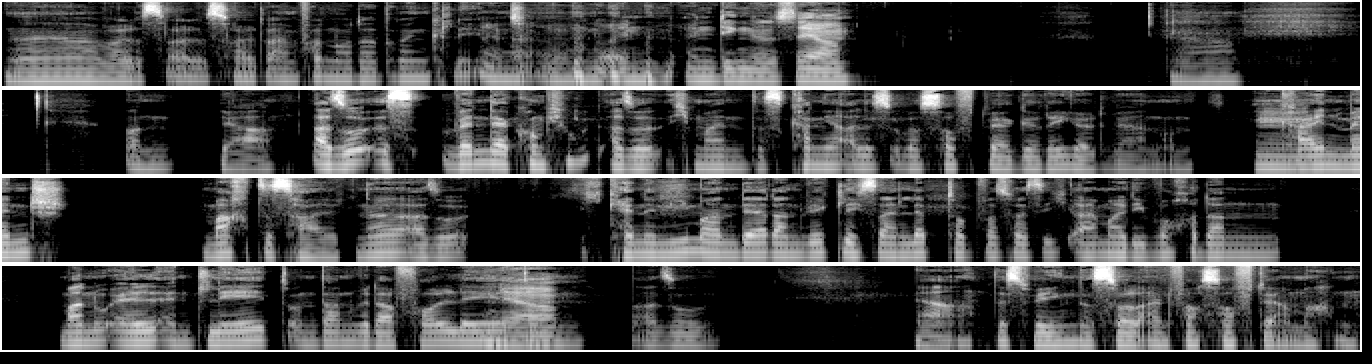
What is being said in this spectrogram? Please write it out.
naja, weil das alles halt einfach nur da drin klebt. Ja, äh, nur ein, ein Ding ist, ja. Ja. Und ja, also es, wenn der Computer, also ich meine, das kann ja alles über Software geregelt werden und Hm. kein Mensch macht es halt, ne? Also ich kenne niemanden, der dann wirklich seinen Laptop, was weiß ich, einmal die Woche dann manuell entlädt und dann wieder volllädt. Ja. Und, also ja, deswegen, das soll einfach Software machen.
